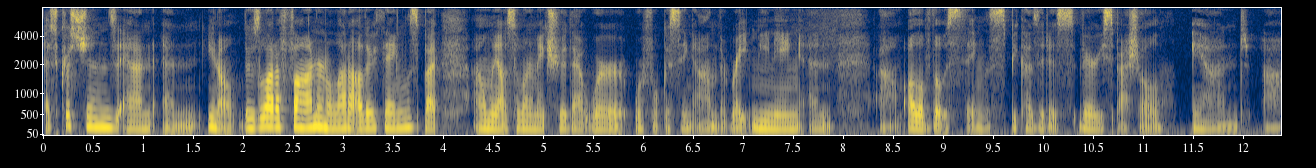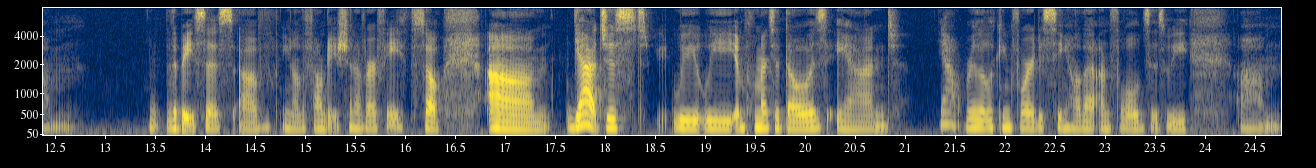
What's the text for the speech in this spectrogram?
as Christians, and and you know there's a lot of fun and a lot of other things, but um, we also want to make sure that we're we're focusing on the right meaning and um, all of those things because it is very special and um, the basis of you know the foundation of our faith. So um yeah just we we implemented those and yeah really looking forward to seeing how that unfolds as we um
